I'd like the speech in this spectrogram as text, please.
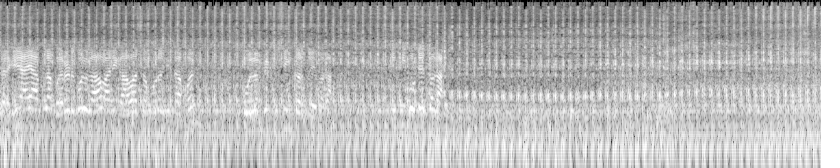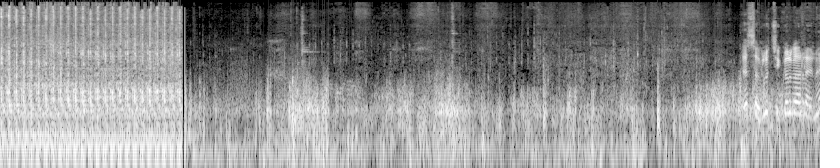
तर हे आहे आपला भरडगोल गाव आणि गावासमोरच इथं आपण कोलंबी फिशिंग करतोय बघा. किती गोटे आहेत बघा. सगळं चिखल आहे ना?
